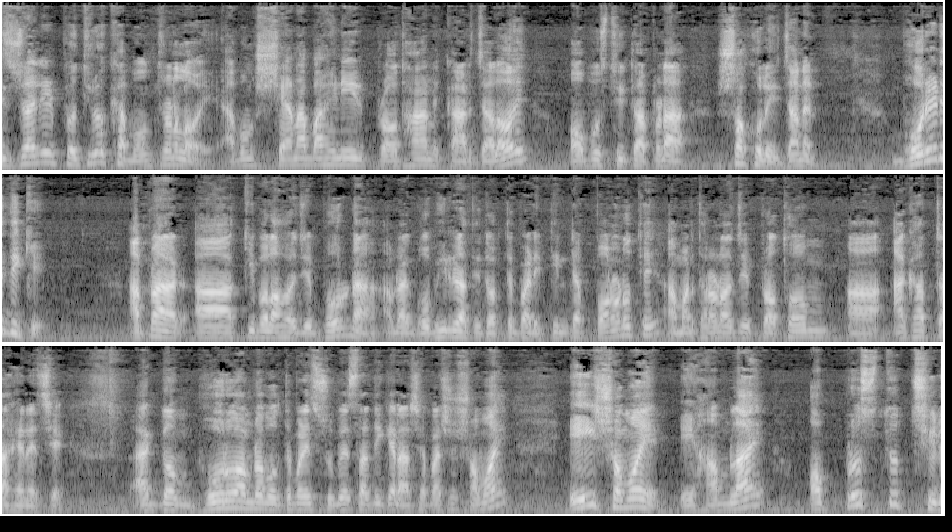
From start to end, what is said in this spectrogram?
ইসরায়েলের প্রতিরক্ষা মন্ত্রণালয় এবং সেনাবাহিনীর প্রধান কার্যালয় অবস্থিত আপনারা সকলেই জানেন। ভোরের দিকে আপনার কি বলা হয় যে ভোর না, আমরা গভীর রাতে ধরতে পারি তিনটা পনেরোতে আমার ধারণা যে প্রথম আঘাতটা হেনেছে। একদম ভোরও আমরা বলতে পারি সুবে সাদিকের আশেপাশের সময়। এই সময়ে এই হামলায় অপ্রস্তুত ছিল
